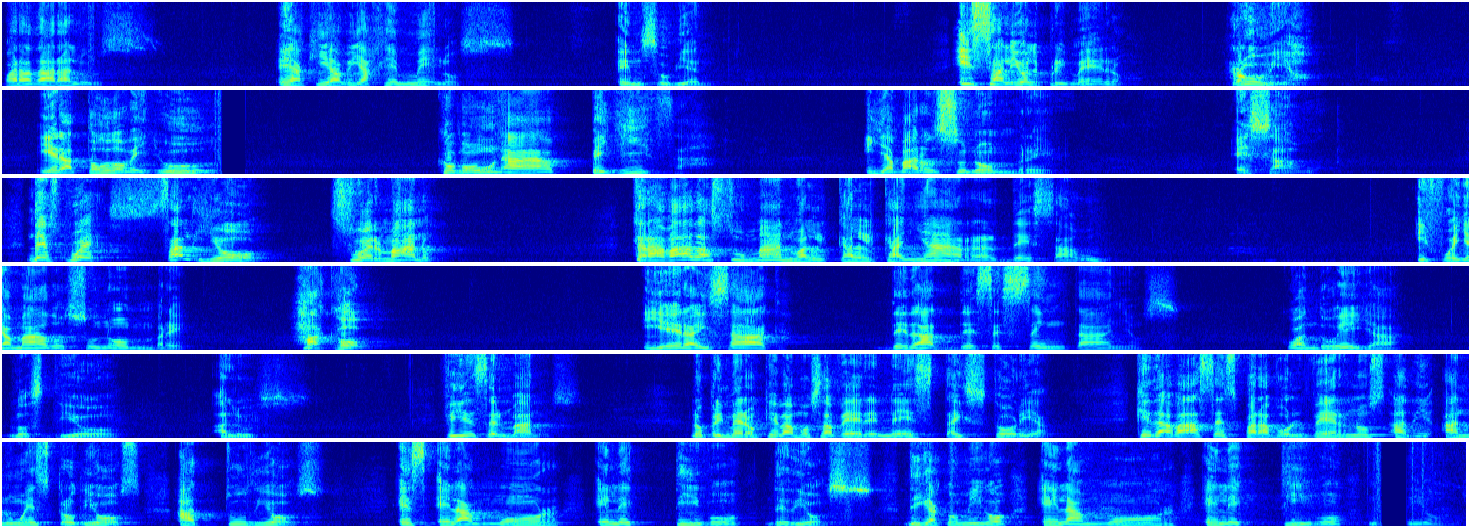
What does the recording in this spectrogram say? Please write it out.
para dar a luz, he aquí había gemelos en su vientre. Y salió el primero, rubio. Y era todo velludo, como una pelliza. Y llamaron su nombre Esaú. Después salió su hermano, trabada su mano al calcañar de Esaú. Y fue llamado su nombre Jacob. Y era Isaac de edad de 60 años cuando ella los dio a luz. Fíjense hermanos, lo primero que vamos a ver en esta historia, que da bases para volvernos a, a nuestro Dios, a tu Dios, es el amor electivo de Dios. Diga conmigo, el amor electivo de Dios.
